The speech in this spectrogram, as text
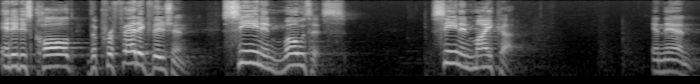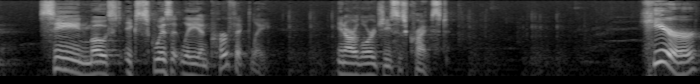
And it is called the prophetic vision, seen in Moses, seen in Micah, and then seen most exquisitely and perfectly in our Lord Jesus Christ. Here,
